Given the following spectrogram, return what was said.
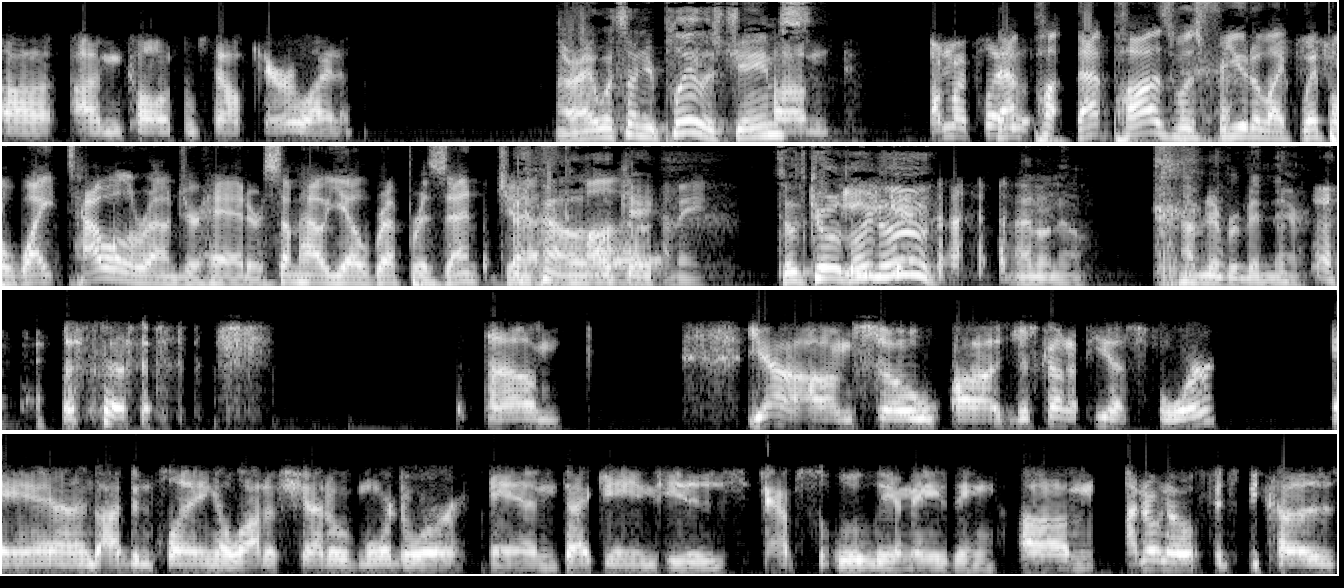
Uh, I'm calling from South Carolina. all right what's on your playlist james Um, on my playlist, That pa- that pause was for you to like whip a white towel around your head or somehow yell "represent," Jeff. Come on. okay I mean, south carolina i don't know i've never been there um, yeah, um, so uh, just got a PS4, and I've been playing a lot of Shadow of Mordor, and that game is absolutely amazing. Um, I don't know if it's because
